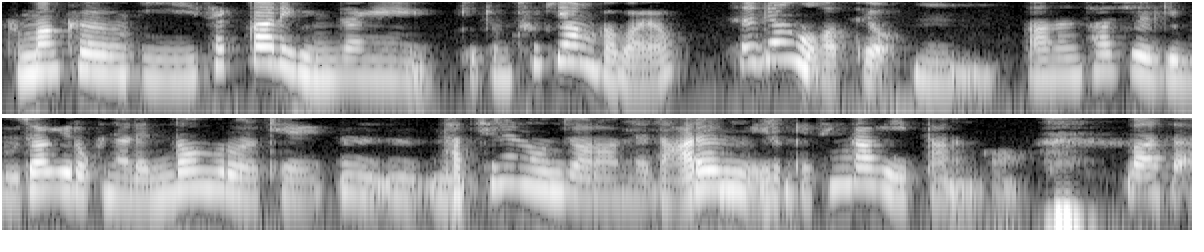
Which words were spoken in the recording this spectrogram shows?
그만큼 이 색깔이 굉장히 이렇게 좀 특이한가 봐요. 특이한 것 같아요. 음, 나는 사실 이게 무작위로 그냥 랜덤으로 이렇게 응, 응, 응. 다 칠해놓은 줄 알았는데 나름 이렇게 생각이 있다는 거. 맞아.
